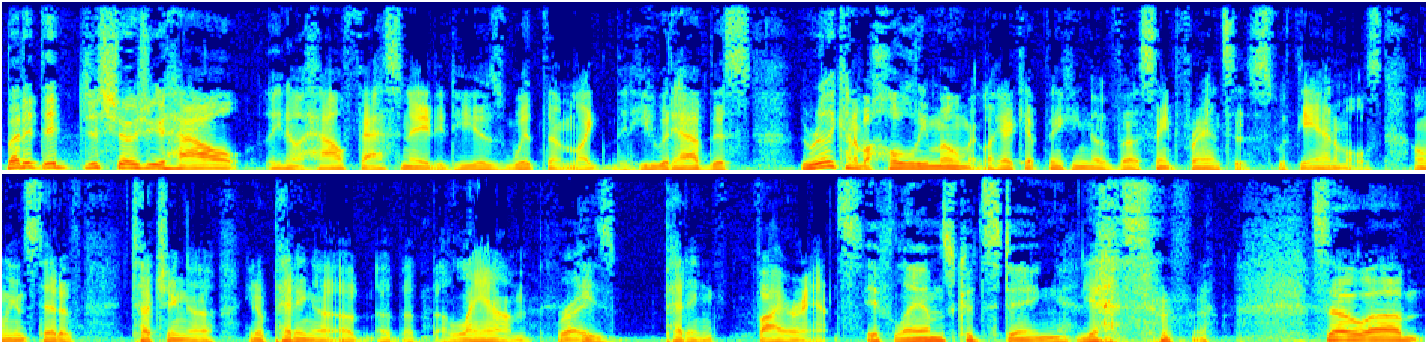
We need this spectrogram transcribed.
But it, it just shows you how you know how fascinated he is with them. Like that he would have this really kind of a holy moment. Like I kept thinking of uh, Saint Francis with the animals. Only instead of touching a you know petting a a, a, a lamb, Right. he's petting fire ants. if lambs could sting, Yes. so, um,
